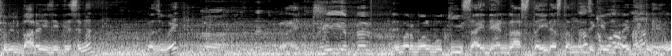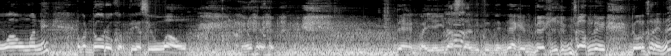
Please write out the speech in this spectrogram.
শরীর বার হয়ে যেতেছে না? রাজু ভাই? এবার বলব কি চাই দেখেন রাস্তা। এই রাস্তার মধ্যে কেউ দাঁড়াই থাকলে ওয়াও মানে আবার ডরও করতে আছে ওয়াও দেখেন ভাই এই রাস্তার ভিতরে দেখেন দেখেন আপনি ডর করে না?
